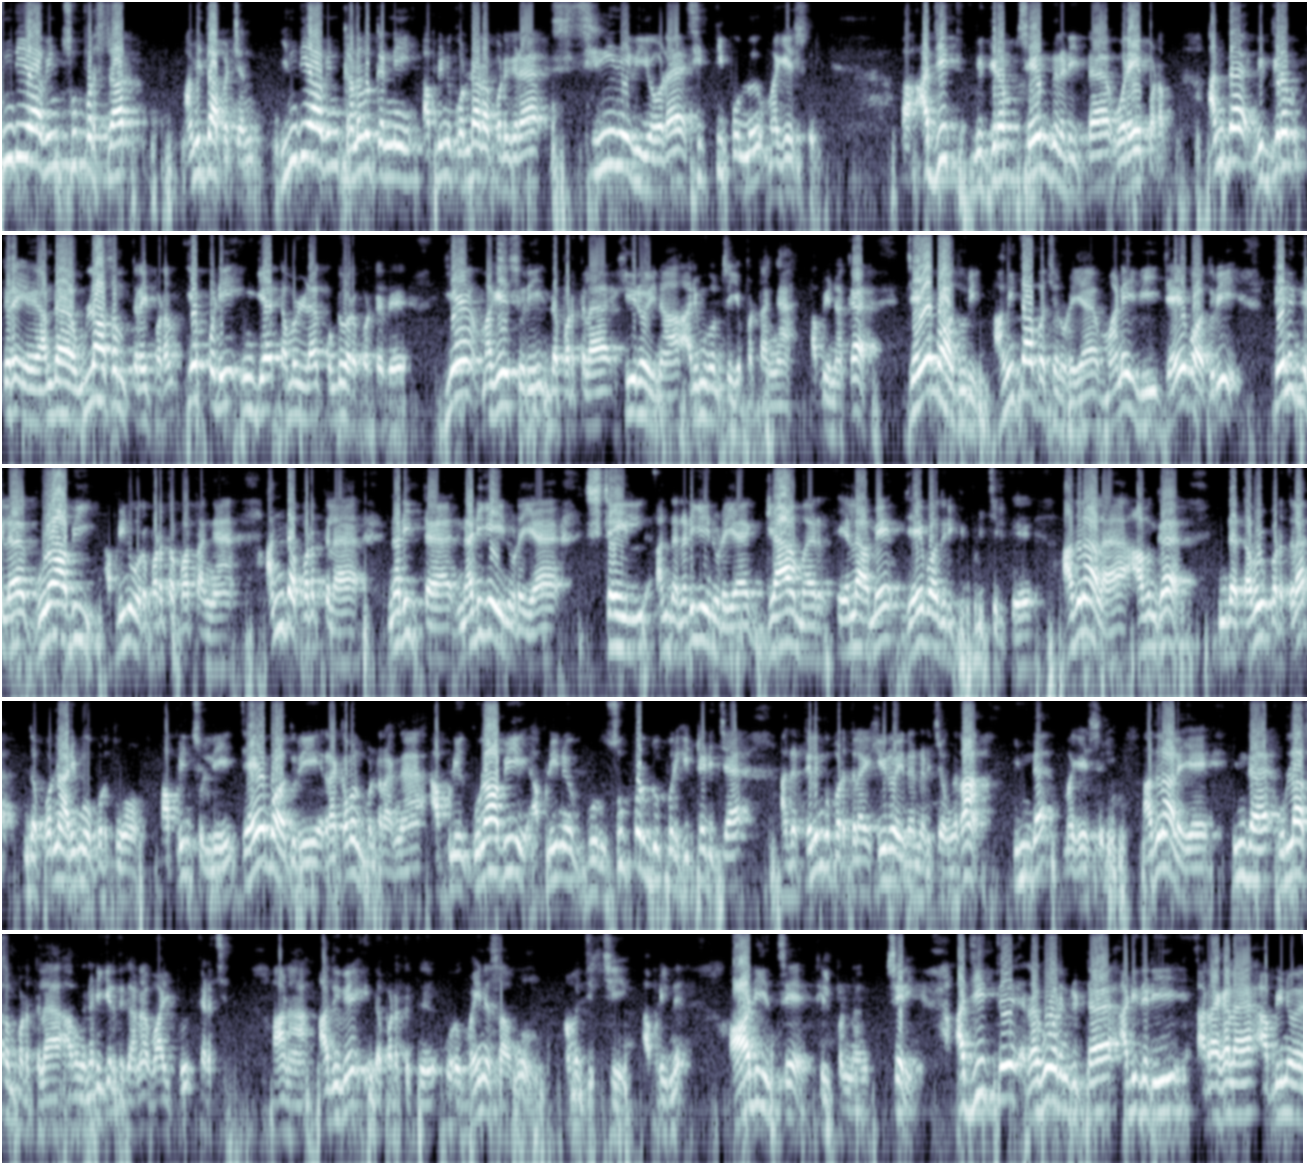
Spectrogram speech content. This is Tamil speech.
இந்தியாவின் சூப்பர் ஸ்டார் அமிதாப் பச்சன் இந்தியாவின் கனவு கண்ணி அப்படின்னு கொண்டாடப்படுகிற ஸ்ரீதேவியோட சித்தி பொண்ணு மகேஸ்வரி. அஜித் விக்ரம் சேர்ந்து நடித்த ஒரே படம். அந்த விக்ரம் திரை அந்த உல்லாசம் திரைப்படம் எப்படி இங்கே தமிழில் கொண்டு வரப்பட்டது? ஏன் மகேஸ்வரி இந்த படத்தில் ஹீரோயினா அறிமுகம் செய்யப்பட்டாங்க? அப்படின்னாக்க ஜெயபாதுரி அமிதாப் பச்சனுடைய மனைவி ஜெயபாதுரி தெலுங்குல குலாபி அப்படின்னு ஒரு படத்தை பார்த்தாங்க. அந்த படத்துல நடித்த நடிகையினுடைய ஸ்டைல் அந்த நடிகையினுடைய கிளாமர் எல்லாமே ஜெயபாதுரிக்கு பிடிச்சிருக்கு. அதனால அவங்க இந்த தமிழ் படத்துல இந்த பொண்ணை அறிமுகப்படுத்துவோம் அப்படின்னு சொல்லி ஜெயபாதுரி ரெக்கமெண்ட் பண்றாங்க. அப்படி குலாபி அப்படின்னு ஒரு சூப்பர் டூப்பர் ஹிட் அடிச்ச அந்த தெலுங்கு படத்துல ஹீரோயினா நடிச்சவங்க தான் இந்த மகேஸ்வரி. அதனாலேயே இந்த உல்லாசம் படத்துல அவங்க நடிக்கிறதுக்கான வாய்ப்பு கிடைச்சிது. ஆனால் அதுவே இந்த படத்துக்கு ஒரு மைனஸாகவும் அமைஞ்சிருச்சு அப்படின்னு ஆடியன்ஸே ஃபீல் பண்ணாங்க. சரி அஜித் ரகுவரன் கிட்ட அடிதடி ரகலை அப்படின்னு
